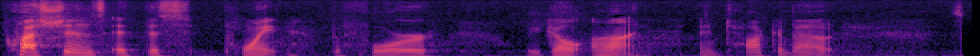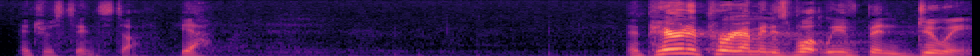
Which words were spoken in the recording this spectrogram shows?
Questions at this point before we go on and talk about some interesting stuff? Yeah. Imperative programming is what we've been doing.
